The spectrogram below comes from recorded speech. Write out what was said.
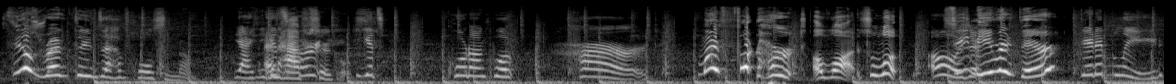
See those red things that have holes in them. Yeah, he gets And half hurt. circles. He gets quote unquote hurt. My foot hurts a lot. So look. Oh, see me right there? Did it bleed?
